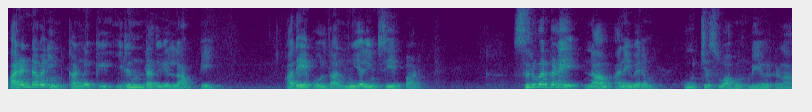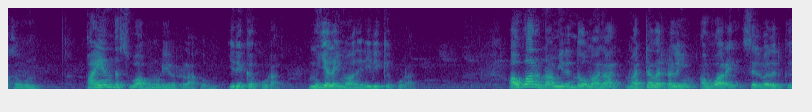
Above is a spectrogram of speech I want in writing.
அரண்டவனின் கண்ணுக்கு இருந்தது எல்லாம் பேய். அதே போல்தான் முயலின் செயற்பாடு சிறுவர்களே நாம் அனைவரும் கூச்ச சுபாவம் உடையவர்களாகவும் பயந்த சுவாபம் உடையவர்களாகவும் இருக்கக்கூடாது. முயலை மாதிரி இருக்கக்கூடாது. அவ்வாறு நாம் இருந்தோமானால் மற்றவர்களையும் அவ்வாறே செல்வதற்கு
